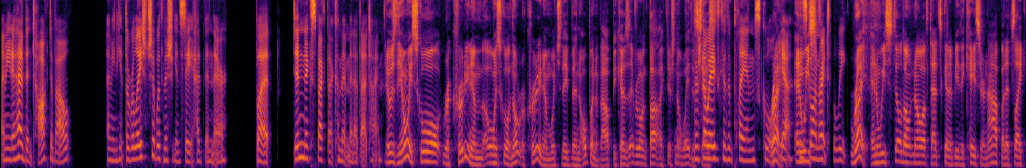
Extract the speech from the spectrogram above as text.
I mean, it had been talked about. I mean, he, the relationship with Michigan State had been there, but didn't expect that commitment at that time. It was the only school recruiting him, only school of note recruiting him, which they've been open about because everyone thought like, there's no way this. There's no way he's going to play in school. Right. Yeah. And he's we going right to the league. Right. And we still don't know if that's going to be the case or not. But it's like,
